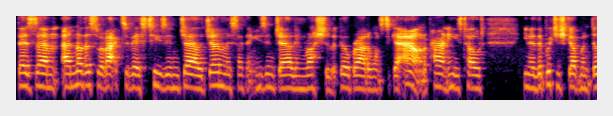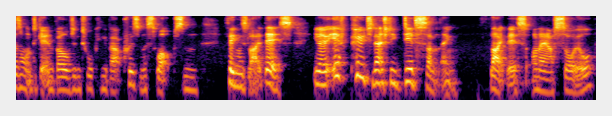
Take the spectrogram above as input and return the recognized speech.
There's um, another sort of activist who's in jail journalist i think who's in jail in russia that bill browder wants to get out. And apparently he's told you know the british government doesn't want to get involved in talking about prisoner swaps and things like this. You know if putin actually did something like this on our soil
